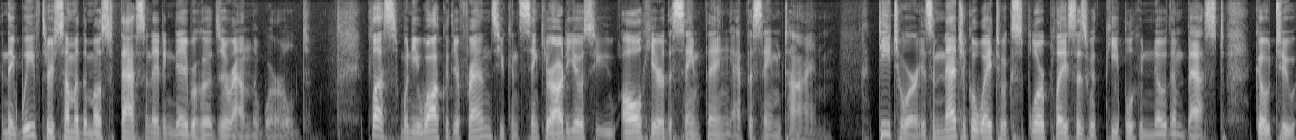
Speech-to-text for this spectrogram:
and they weave through some of the most fascinating neighborhoods around the world. Plus, when you walk with your friends, you can sync your audio so you all hear the same thing at the same time. Detour is a magical way to explore places with people who know them best. Go to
